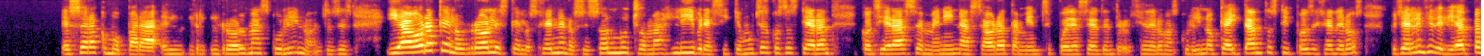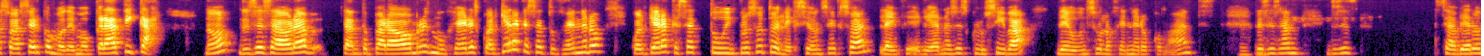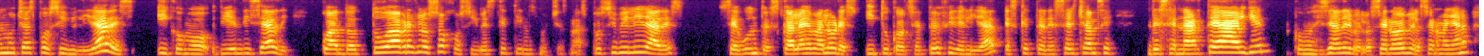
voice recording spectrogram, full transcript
Eso era como para el, rol masculino. Entonces, y ahora que los roles, que los géneros son mucho más libres y que muchas cosas que eran consideradas femeninas ahora también se puede hacer dentro del género masculino, que hay tantos tipos de géneros, pues ya la infidelidad pasó a ser como democrática, ¿no? Entonces ahora, tanto para hombres, mujeres, cualquiera que sea tu género, cualquiera que sea tu, incluso tu elección sexual, la infidelidad no es exclusiva de un solo género como antes. Entonces, entonces se abrieron muchas posibilidades. Y como bien dice Adri, cuando tú abres los ojos y ves que tienes muchas más posibilidades, según tu escala de valores y tu concepto de fidelidad, es que te des el chance de cenarte a alguien, como dice Adri, velocero hoy, velocero mañana,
